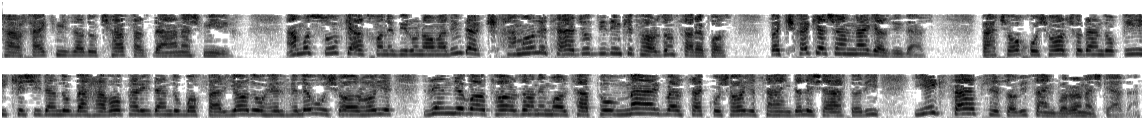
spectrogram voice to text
چرخک می‌زد و کف از دهنش میریخت. اما صبح که از خانه بیرون آمدیم در کمال تعجب دیدیم که تارزان سر پاست و ککش هم نگزیده است. بچه ها خوشحال شدند و قیه کشیدند و به هوا پریدند و با فریاد و هلهله و شعارهای زنده با تارزان مالتپه و مرگ بر های سنگدل شهرداری یک فصل حسابی سنگبارانش کردند.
